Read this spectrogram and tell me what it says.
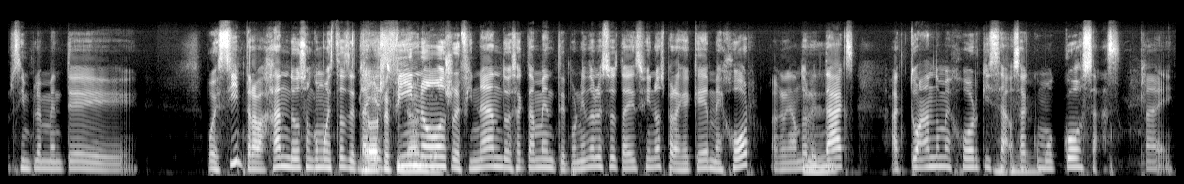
simplemente, pues sí, trabajando, son como estos detalles refinando. finos, refinando, exactamente, poniéndole esos detalles finos para que quede mejor, agregándole Ujú. tags, actuando mejor quizá, o sea, como cosas. Ay.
